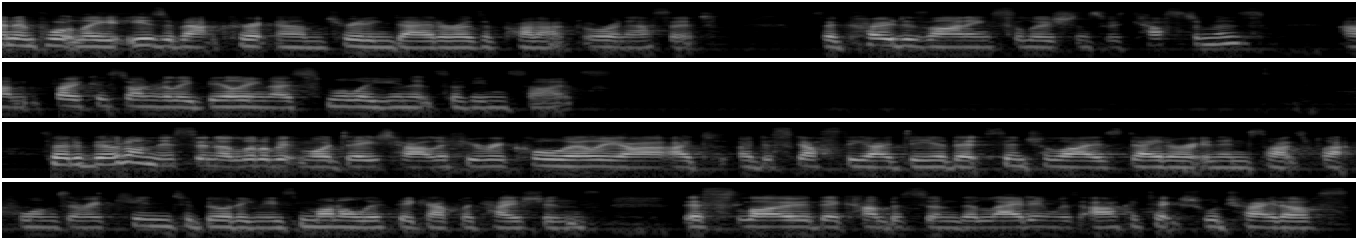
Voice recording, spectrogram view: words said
And importantly, it is about um, treating data as a product or an asset. So co-designing solutions with customers um, focused on really building those smaller units of insights. So to build on this in a little bit more detail, if you recall earlier, I, I, discussed the idea that centralized data and insights platforms are akin to building these monolithic applications. They're slow, they're cumbersome, they're laden with architectural trade-offs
